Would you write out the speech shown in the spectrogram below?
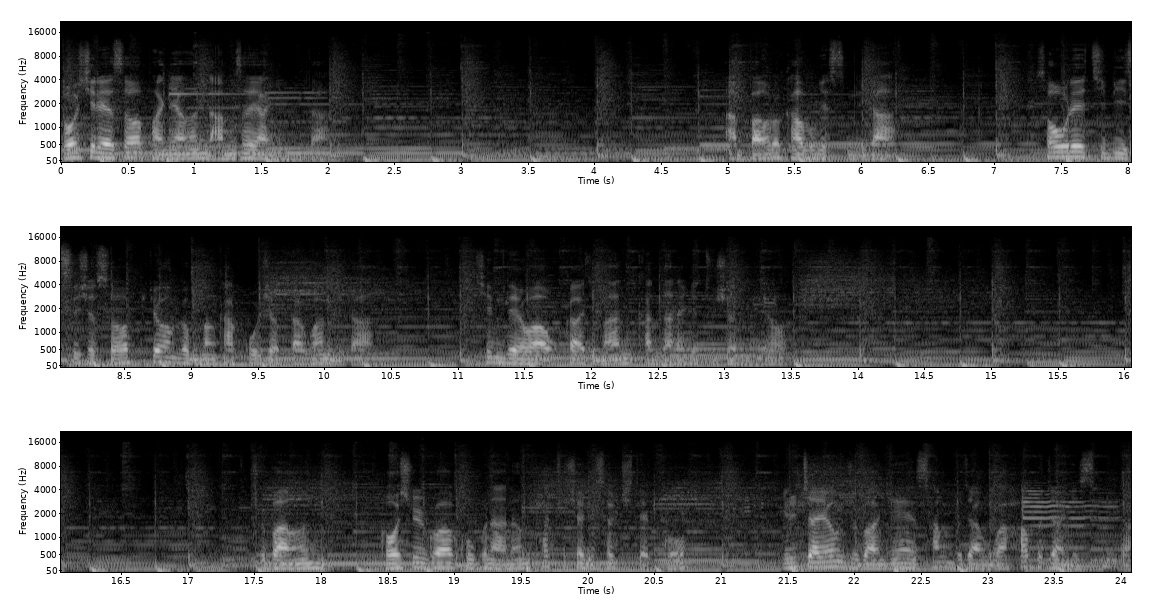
거실에서 방향은 남서향입니다. 안방으로 가보겠습니다. 서울에 집이 있으셔서 필요한 것만 갖고 오셨다고 합니다. 침대와 옷까지만 간단하게 두셨네요. 주방은 거실과 구분하는 파티션이 설치됐고 일자형 주방에 상부장과 하부장이 있습니다.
